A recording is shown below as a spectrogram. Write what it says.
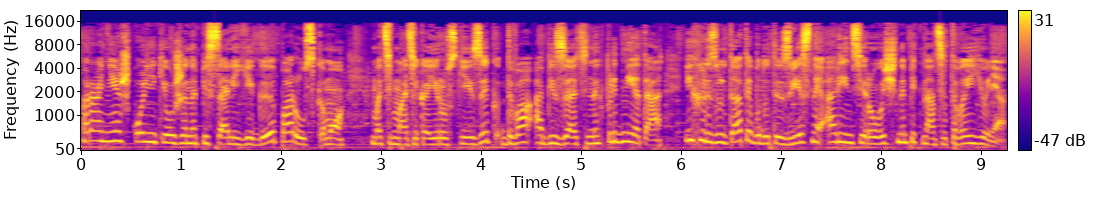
Ранее школьники уже написали ЕГЭ по-русскому. Математика и русский язык – два обязательных предмета. Их результаты будут известны ориентировочно 15 июня.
